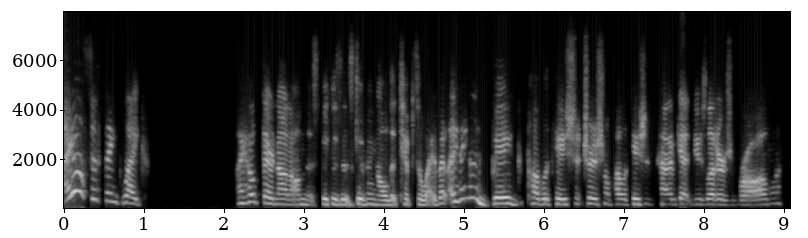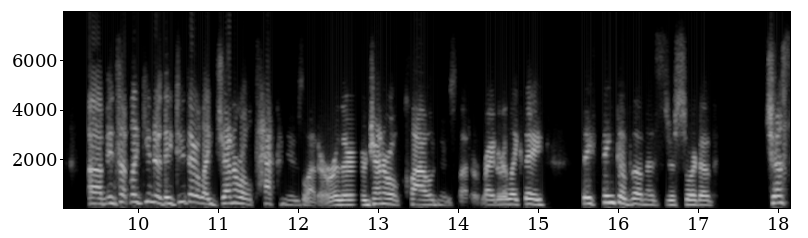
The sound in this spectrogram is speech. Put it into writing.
I also think like I hope they're not on this because it's giving all the tips away. But I think like big publication, traditional publications kind of get newsletters wrong. Um, in some like, you know, they do their like general tech newsletter or their general cloud newsletter, right? Or like they they think of them as just sort of just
